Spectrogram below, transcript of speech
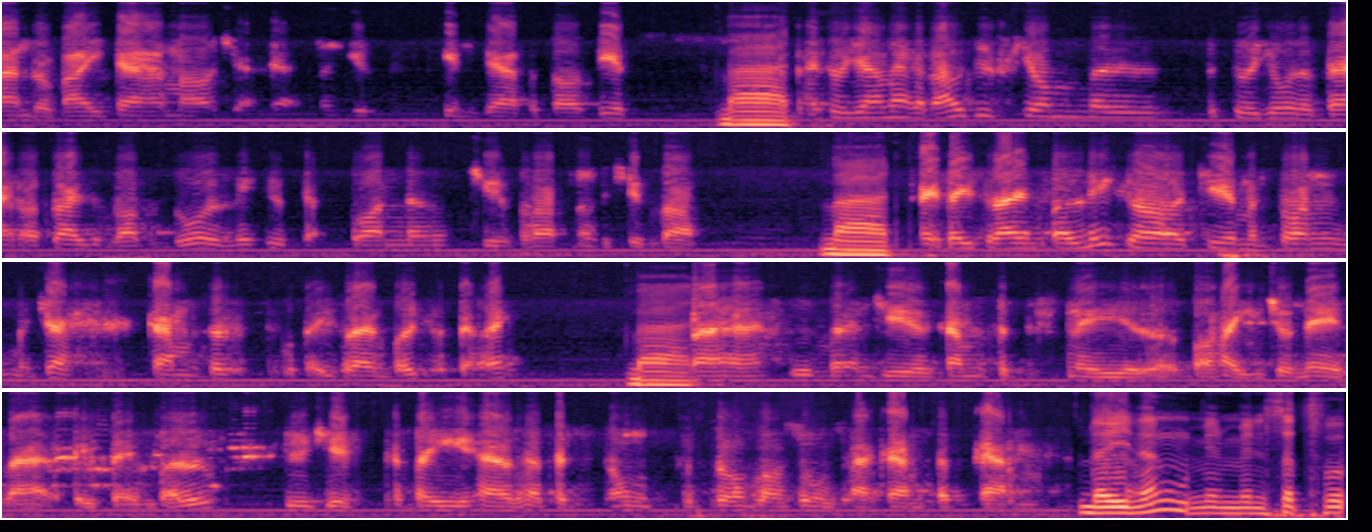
បានរបាយការណ៍មកជាក់លាក់នឹងយើងមានការបន្តទៀត បាទតែទូយ៉ាងណាក៏ដោយគឺខ្ញុំនៅទទួលយកទៅតែអត់ស្រាយសម្រាប់ទទួលនេះគឺពាក់ព័ន្ធនឹងជាប្រដ្ឋនិងជាប្រដ្ឋបាទហើយដីស្រែអំបិលនេះក៏ជាមិនទាន់ម្ចាស់កម្មសិទ្ធិដីស្រែអំបិលទៅទាំងឯងបាទបាទគឺបានជាកម្មសិទ្ធិនៃរបស់ឯកជនទេបាទដីស្រែអំបិលគឺជាដីហៅថាទឹកក្នុងក្រមក្រសួងឧស្សាហកម្មសិប្បកម្មដីហ្នឹងមានមានសិទ្ធិធ្វើ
